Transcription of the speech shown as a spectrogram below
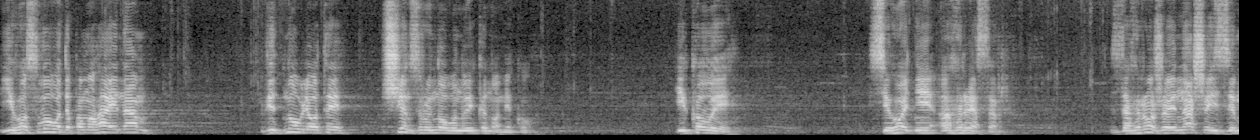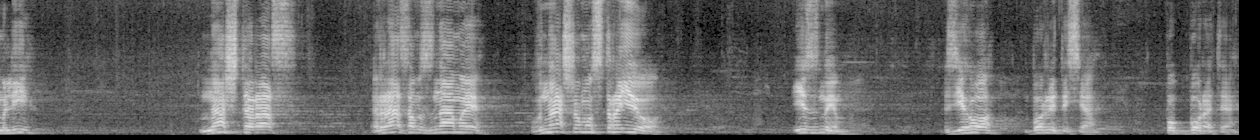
Його слово допомагає нам відновлювати ще зруйновану економіку. І коли сьогодні агресор загрожує нашій землі, наш Тарас разом з нами в нашому строю і з ним, з його боритися, поборете,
